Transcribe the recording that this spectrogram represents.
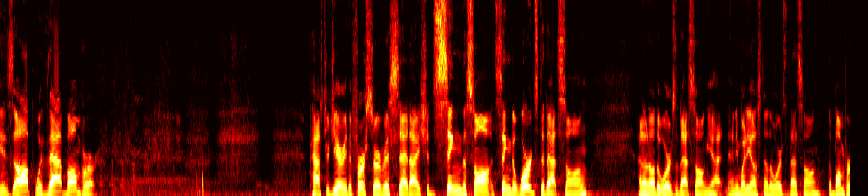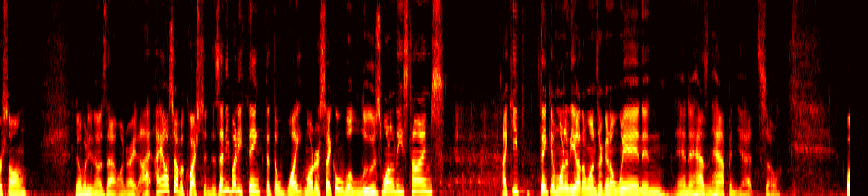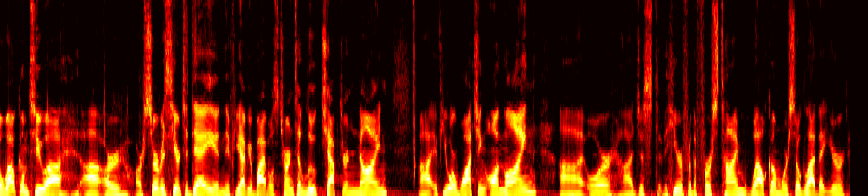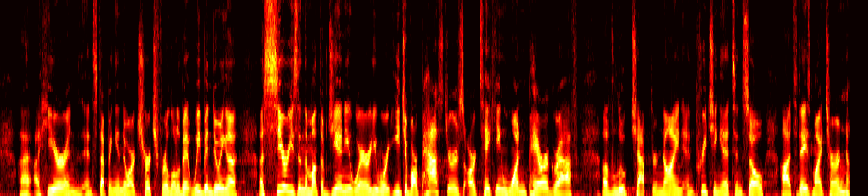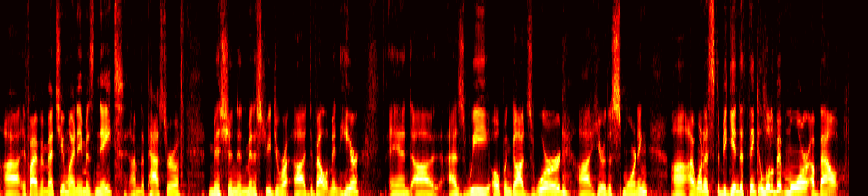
Is up with that bumper? Pastor Jerry, the first service, said I should sing the song, sing the words to that song. I don't know the words of that song yet. Anybody else know the words of that song? The bumper song? Nobody knows that one, right? I, I also have a question. Does anybody think that the white motorcycle will lose one of these times? I keep thinking one of the other ones are going to win, and, and it hasn't happened yet. So, well, welcome to uh, uh, our, our service here today. And if you have your Bibles, turn to Luke chapter 9. Uh, if you are watching online uh, or uh, just here for the first time, welcome. We're so glad that you're uh, here and, and stepping into our church for a little bit. We've been doing a, a series in the month of January where each of our pastors are taking one paragraph of Luke chapter 9 and preaching it. And so uh, today's my turn. Uh, if I haven't met you, my name is Nate. I'm the pastor of mission and ministry de- development here. And uh, as we open God's Word uh, here this morning, uh, I want us to begin to think a little bit more about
